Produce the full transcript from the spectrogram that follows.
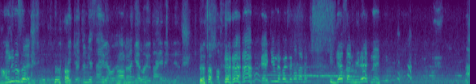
জাউন দিতেছে? একটু ইয়ে হ্যাঁ, না। গেল হই তাই নাই একই না কইছে কথাটা? গ্যাস আর ভিড়ে নাই। না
